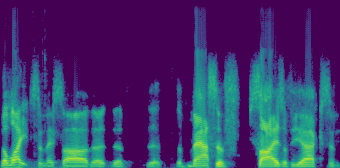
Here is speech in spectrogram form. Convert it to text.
the lights and they saw the the the, the massive size of the x and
